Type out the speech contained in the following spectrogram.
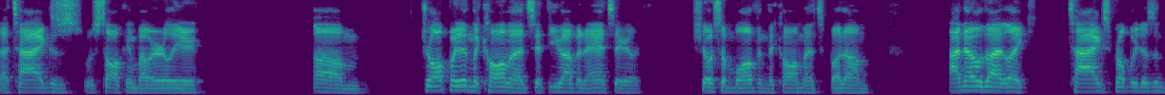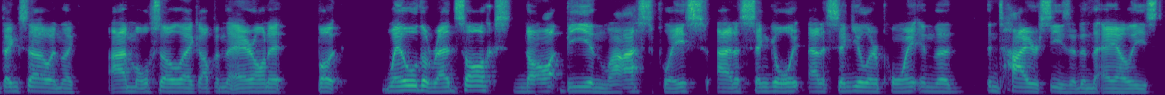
that Tags was talking about earlier. Um, drop it in the comments if you have an answer. Like, show some love in the comments. But um, I know that like Tags probably doesn't think so, and like I'm also like up in the air on it. But will the Red Sox not be in last place at a single at a singular point in the entire season in the AL East?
